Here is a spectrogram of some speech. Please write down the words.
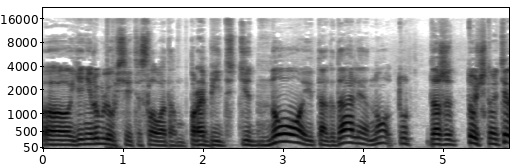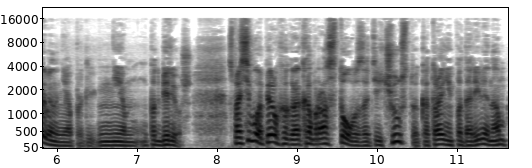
я не люблю все эти слова там пробить дно и так далее, но тут даже точного термина не, не подберешь. Спасибо, во-первых, игрокам Ростова за те чувства, которые они подарили нам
